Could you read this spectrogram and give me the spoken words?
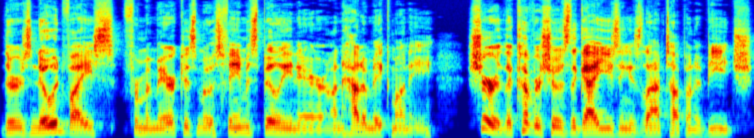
There's no advice from America's most famous billionaire on how to make money. Sure, the cover shows the guy using his laptop on a beach,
